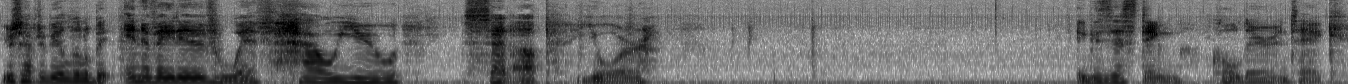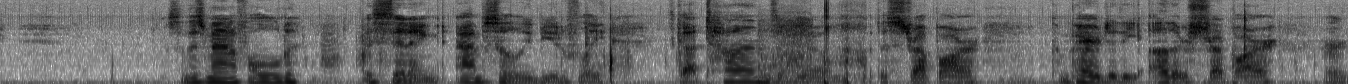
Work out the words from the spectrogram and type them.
You just have to be a little bit innovative with how you set up your existing cold air intake. So this manifold is sitting absolutely beautifully. It's got tons of room with the strut bar compared to the other strut bar, or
